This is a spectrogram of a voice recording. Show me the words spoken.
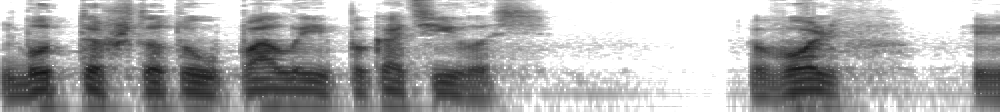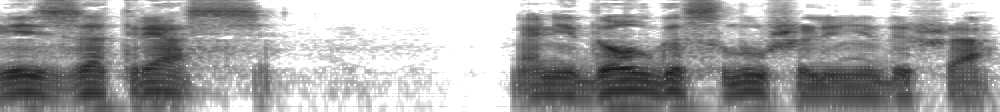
будто что-то упало и покатилось. Вольф весь затрясся. Они долго слушали, не дыша.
